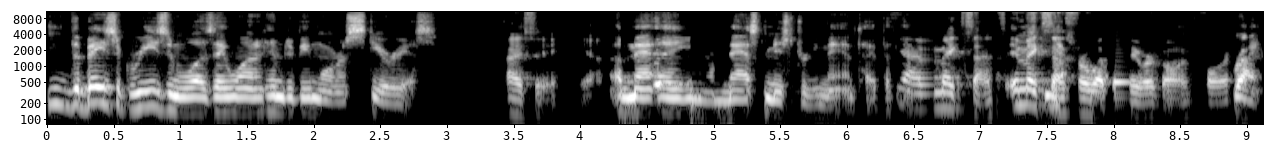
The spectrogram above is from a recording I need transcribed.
the basic reason was they wanted him to be more mysterious. I see. Yeah, a, ma- a you know, masked mystery man type of thing. Yeah, it makes sense. It makes sense yeah. for what they were going for. Right.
